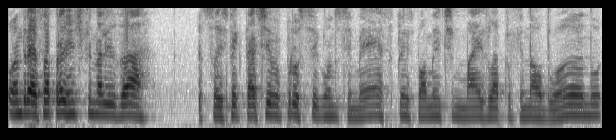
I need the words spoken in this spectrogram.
André, só para a gente finalizar, sua expectativa para o segundo semestre, principalmente mais lá para o final do ano,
